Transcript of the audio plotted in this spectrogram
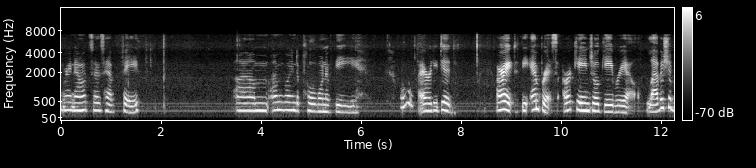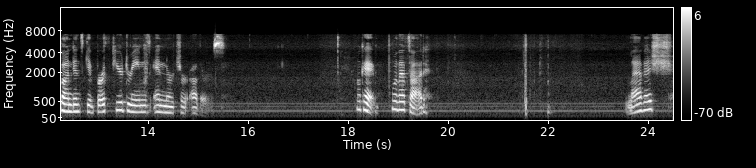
Right now it says have faith. Um, I'm going to pull one of the, oh, I already did. All right, the Empress, Archangel Gabriel. Lavish abundance, give birth to your dreams, and nurture others. Okay, well that's odd. Lavish,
